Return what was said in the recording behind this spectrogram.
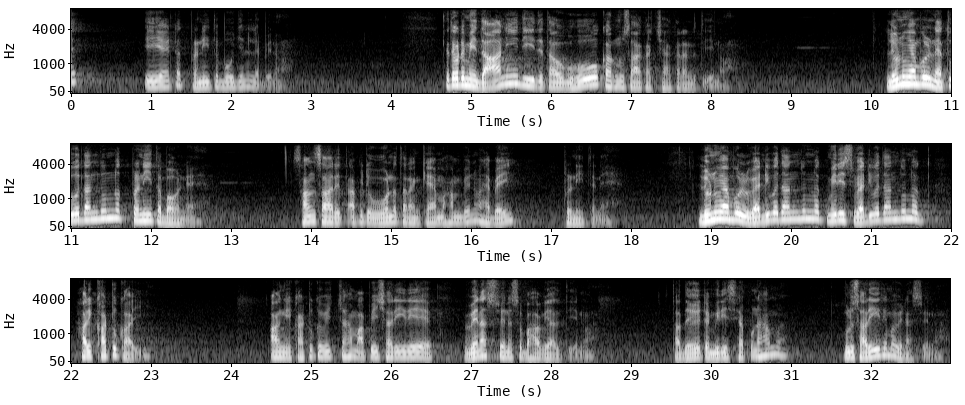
ඒ අයටත් ප්‍රනීත භෝජන ලැබෙනවා. එතකොට මේ දානයේදීද තව බොහෝ කරුණු සාකච්ඡා කරන්න තියෙනවා. ලුණු ඇඹුල් නැතුව දන්දුන්නොත් ප්‍රනීත බවනෑ. සංසාරෙත් අපිට ඕන තරන් කෑම හම්බෙනවා හැබැයි ප්‍රනීතනෑ. ලුණු ඇබුල් වැඩිව දන්දුන්නොත් මිරිස් වැඩිව දන්දුන්නොත් හරි කටුකයි. අගේ කටුක වෙච්චහම අපේ ශරීරයේ වෙනස් වෙන ස්වභාවයල් තියෙනවා. තදයට මිරිස් හැපුණ හම මුළු ශරීරම වෙනස් වෙනවා.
